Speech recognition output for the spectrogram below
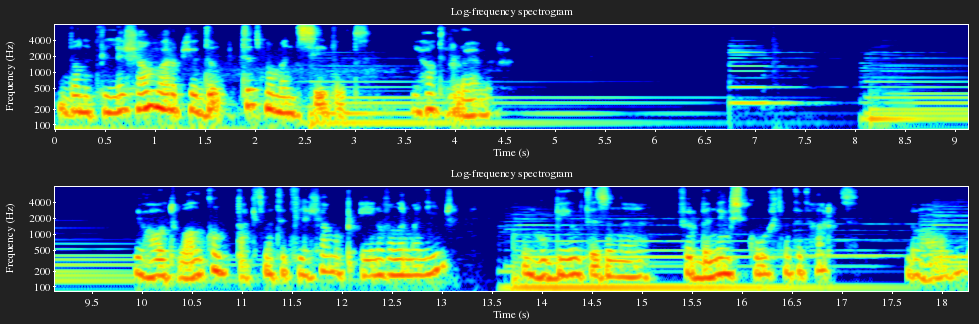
dan het lichaam waarop je op dit moment zetelt. Je gaat ruimer. Je houdt wel contact met het lichaam op een of andere manier. Een goed beeld is een uh, verbindingskoord met het hart behouden.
